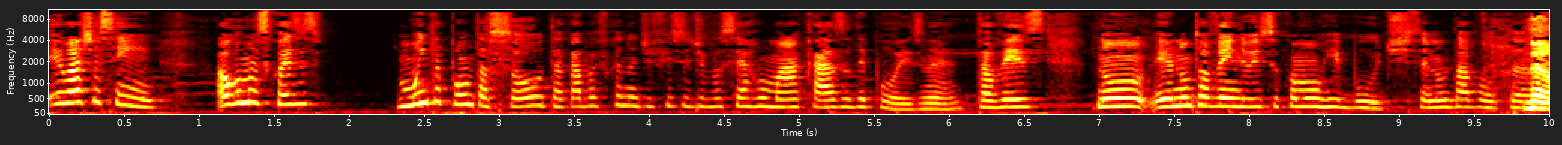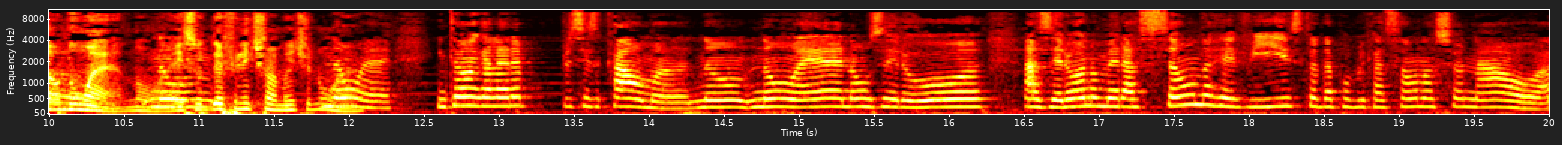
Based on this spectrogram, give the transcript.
eu acho assim, algumas coisas, muita ponta solta, acaba ficando difícil de você arrumar a casa depois, né? Talvez, não, eu não tô vendo isso como um reboot, você não tá voltando. Não, não é. Não, é. Isso definitivamente não, Não é. é. Então a galera precisa, calma, não, não é, não zerou. Ah, zerou a numeração da revista, da publicação nacional. A-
